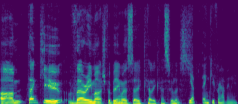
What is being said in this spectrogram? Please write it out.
Um, thank you very much for being with us today, Kelly Kasulis. Yep. Thank you for having me.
